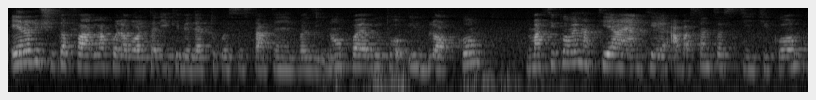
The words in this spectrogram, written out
Era riuscito a farla quella volta lì che vi ho detto quest'estate nel vasino poi ha avuto il blocco. Ma siccome Mattia è anche abbastanza stitico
